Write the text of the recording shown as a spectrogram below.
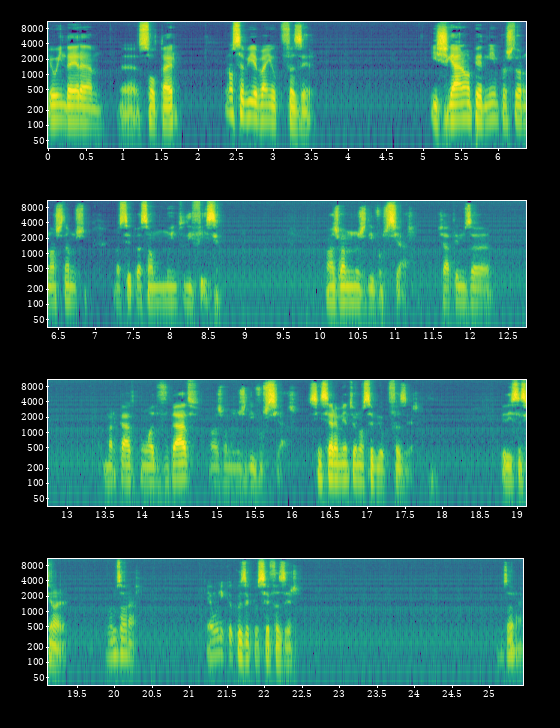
Eu ainda era uh, solteiro. Não sabia bem o que fazer. E chegaram ao pé de mim, pastor, nós estamos numa situação muito difícil. Nós vamos nos divorciar. Já temos a, marcado com um advogado, nós vamos nos divorciar. Sinceramente, eu não sabia o que fazer. Eu disse assim: olha, vamos orar. É a única coisa que eu sei fazer. Vamos orar.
